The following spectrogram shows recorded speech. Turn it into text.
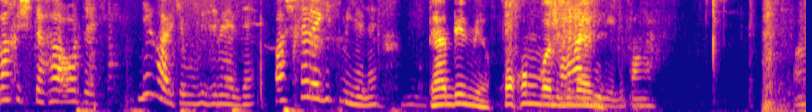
Bak işte ha orada. Ne var ki bu bizim evde? Başka eve gitmeyelim. Ben bilmiyorum. Koku mu var bizim Bana evde? gelelim bana. Bana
